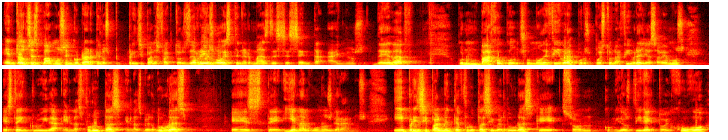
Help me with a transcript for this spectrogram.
Entonces vamos a encontrar que los principales factores de riesgo es tener más de 60 años de edad, con un bajo consumo de fibra. Por supuesto, la fibra, ya sabemos, está incluida en las frutas, en las verduras, este, y en algunos granos. Y principalmente frutas y verduras que son comidos directo. En jugo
